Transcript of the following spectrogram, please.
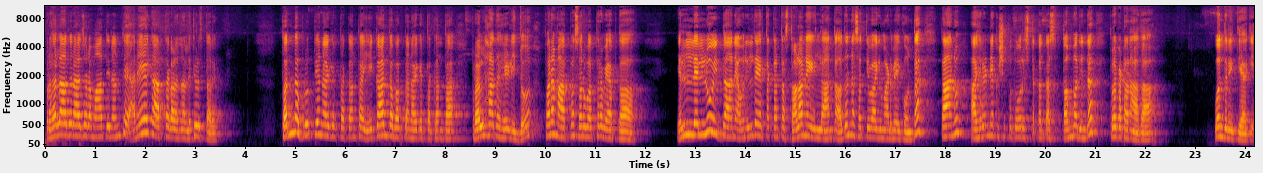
ಪ್ರಹ್ಲಾದರಾಜರ ಮಾತಿನಂತೆ ಅನೇಕ ಅರ್ಥಗಳನ್ನು ಅಲ್ಲಿ ತಿಳಿಸ್ತಾರೆ. ತನ್ನ ಭೃತ್ಯನಾಗಿರ್ತಕ್ಕಂಥ, ಏಕಾಂತ ಭಕ್ತನಾಗಿರ್ತಕ್ಕಂಥ ಪ್ರಹ್ಲಾದ ಹೇಳಿದ್ದು, ಪರಮಾತ್ಮ ಸರ್ವತ್ರ ವ್ಯಾಪ್ತ. ಎಲ್ಲೆಲ್ಲೂ ಇದ್ದಾನೆ, ಅವನಿಲ್ಲದೆ ಇರತಕ್ಕಂಥ ಸ್ಥಳನೇ ಇಲ್ಲ ಅಂತ ಅದನ್ನು ಸತ್ಯವಾಗಿ ಮಾಡಬೇಕು ಅಂತ ತಾನು ಆ ಹಿರಣ್ಯಕಶಿಪು ತೋರಿಸ್ತಕ್ಕಂಥ ಸ್ತಂಭದಿಂದ ಪ್ರಕಟನಾದ. ಒಂದು ರೀತಿಯಾಗಿ.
